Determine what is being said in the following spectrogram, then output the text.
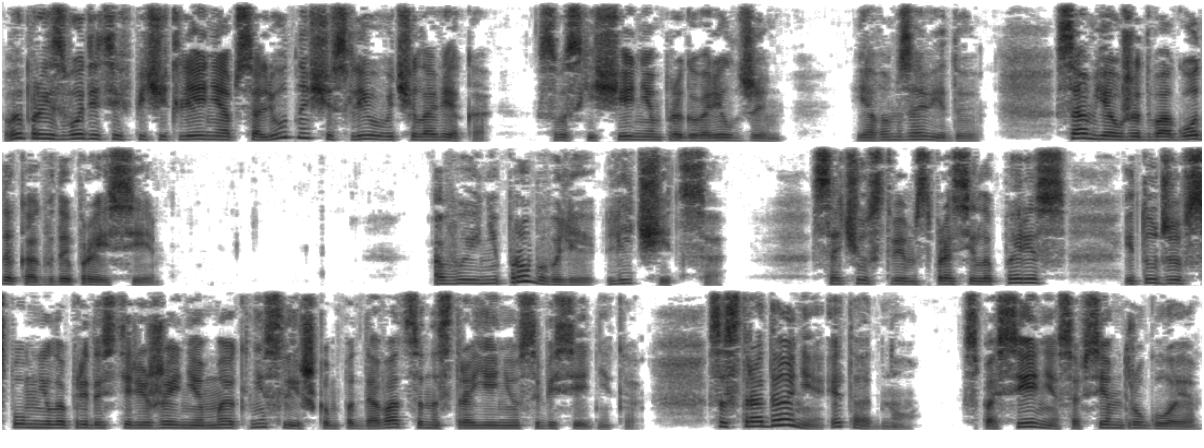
Вы производите впечатление абсолютно счастливого человека, — с восхищением проговорил Джим. Я вам завидую. Сам я уже два года как в депрессии. — А вы не пробовали лечиться? — сочувствием спросила Пэрис и тут же вспомнила предостережение Мэг не слишком поддаваться настроению собеседника. Сострадание — это одно. Спасение совсем другое,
